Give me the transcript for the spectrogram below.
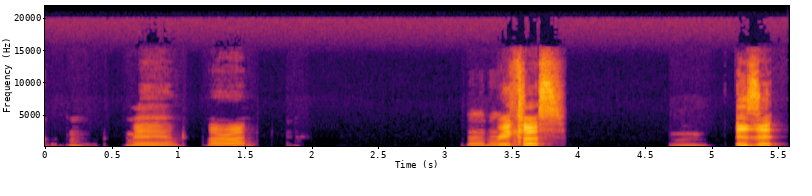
good Hmm. lord. Yeah. Good. All right. No, no. Reckless. Mm. Is it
